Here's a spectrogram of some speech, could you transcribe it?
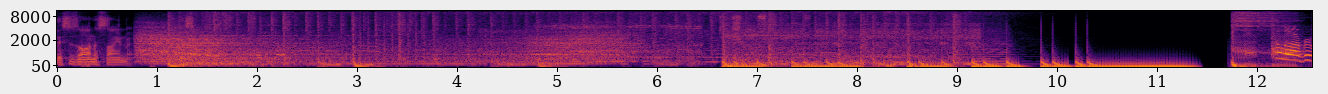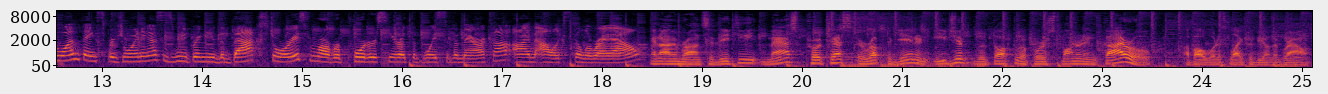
This is on assignment. Listen. Hello, everyone. Thanks for joining us as we bring you the backstories from our reporters here at the Voice of America. I'm Alex Villarreal. And I'm Imran Siddiqui. Mass protests erupt again in Egypt. We'll talk to a correspondent in Cairo about what it's like to be on the ground.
